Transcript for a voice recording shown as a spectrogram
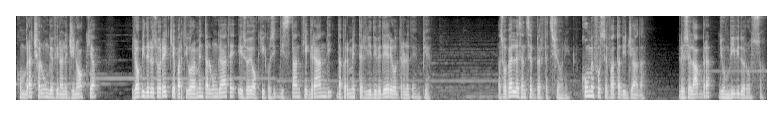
con braccia lunghe fino alle ginocchia, i lobi delle sue orecchie particolarmente allungate e i suoi occhi così distanti e grandi da permettergli di vedere oltre le tempie. La sua pelle senza imperfezioni, come fosse fatta di giada, e le sue labbra di un vivido rosso.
